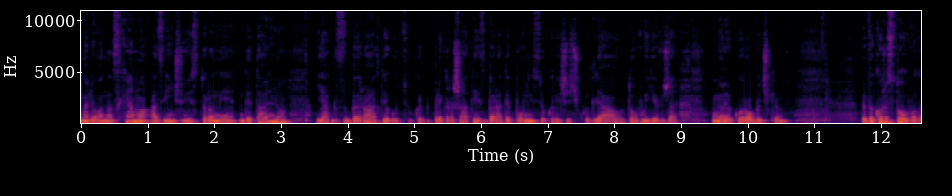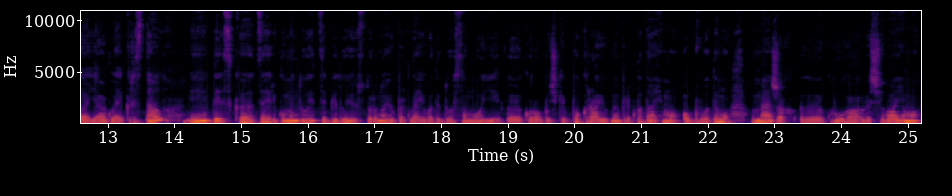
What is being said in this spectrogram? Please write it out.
намальована схема, а з іншої сторони детально, як збирати оцю прикрашати і збирати повністю кришечку для готової вже е, коробочки. Використовувала я клей кристал, і диск цей рекомендується білою стороною приклеювати до самої е, коробочки. По краю ми прикладаємо, обводимо, в межах е, круга вишиваємо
